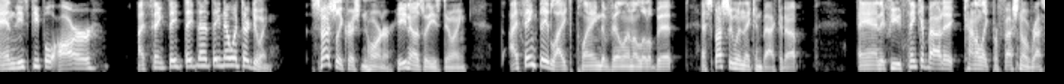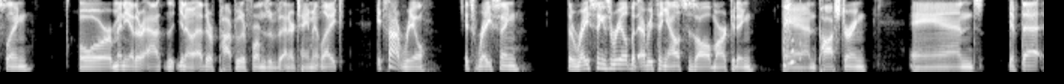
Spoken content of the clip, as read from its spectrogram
and these people are. I think they they they know what they're doing, especially Christian Horner. He knows what he's doing. I think they like playing the villain a little bit, especially when they can back it up. And if you think about it, kind of like professional wrestling or many other you know other popular forms of entertainment, like it's not real. It's racing. The racing's real, but everything else is all marketing and posturing. And if that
